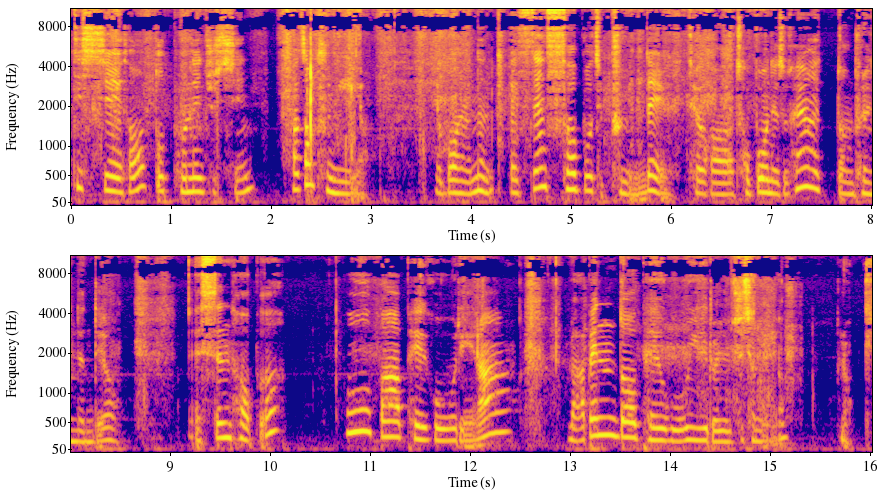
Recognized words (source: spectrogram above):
BRTC에서 또 보내주신 화장품이에요. 이번에는 에센허브 제품인데 제가 저번에도 사용했던 브랜드인데요. 에센허브 호호바 백 오일이랑 라벤더 백 오일을 주셨네요. 이렇게.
